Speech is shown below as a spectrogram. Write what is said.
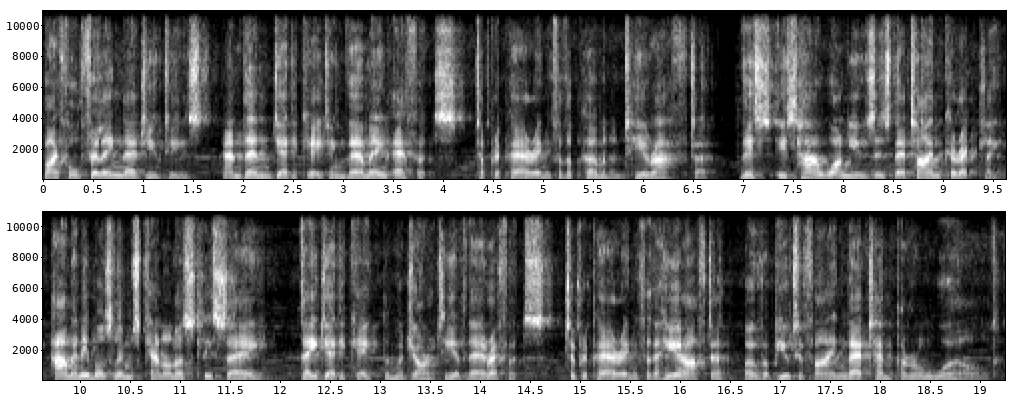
by fulfilling their duties and then dedicating their main efforts to preparing for the permanent hereafter. This is how one uses their time correctly. How many Muslims can honestly say, they dedicate the majority of their efforts to preparing for the hereafter, over beautifying their temporal world?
